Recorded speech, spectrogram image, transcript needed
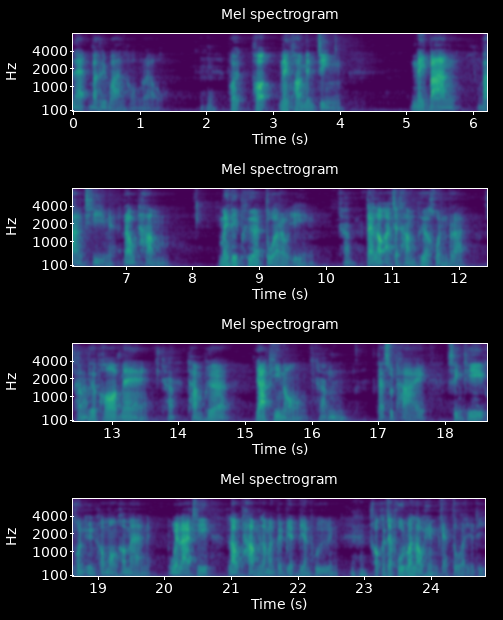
และบริวารของเราอือฮึเพราะเพราะในความเป็นจริง ในบางบางทีเนี่ยเราทำไม่ได้เพื่อตัวเราเองครับ แต่เราอาจจะทำเพื่อคนรักครัทำบเพื่อพ่อแม่ครับทำเพื่อญาติพี่น้องครับอืมแต่สุดท้ายสิ่งที่คนอื่นเขามองเข้ามาเนี่ยเวลาที่เราทำแล้วมันไปเบียดเบียนผู้อื่นอือฮึเขาก็จะพูดว่าเราเห็นแก่ตัวอยู่ดี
